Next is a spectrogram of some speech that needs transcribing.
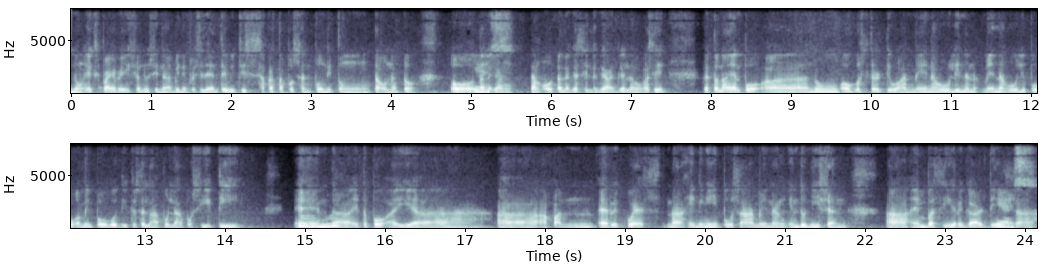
nung expiration nung sinabi ni presidente which is sa katapusan po nitong taon na to o Yes. talagang lang ho talaga sila gagalaw kasi katunayan po ah, nung August 31 may nahuli na may nahuli po kami pogo dito sa Lapu-Lapu City and ah, ito po ay ah, ah, upon a request na hiningi po sa amin ng Indonesian ah, embassy regarding Yes. sa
